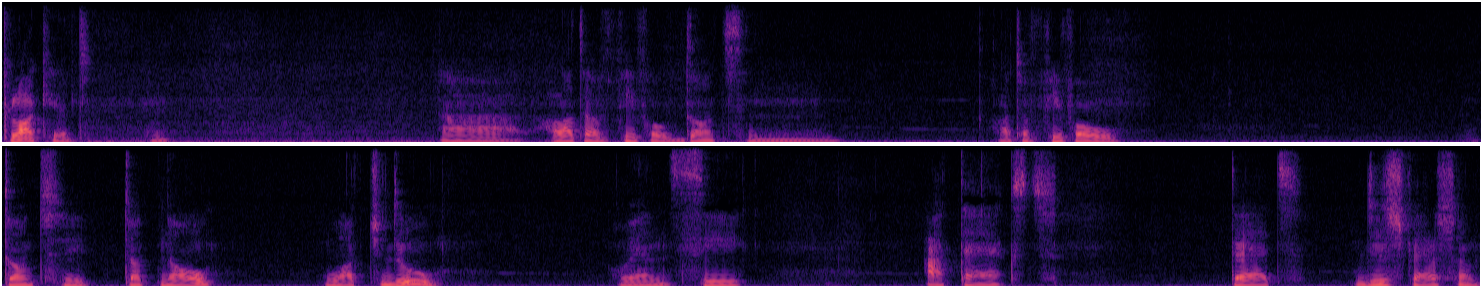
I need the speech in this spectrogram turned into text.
blocked uh, a lot of people don't a lot of people don't don't know what to do when see a text that this person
